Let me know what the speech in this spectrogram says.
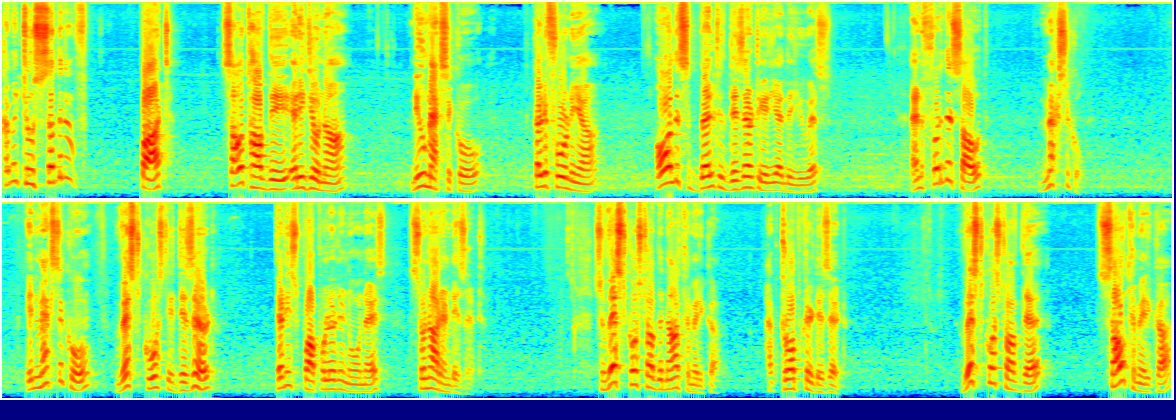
Coming to southern part, south of the Arizona, New Mexico, California, all this belt is desert area in the US and further south, Mexico. In Mexico, west coast is desert that is popularly known as Sonoran Desert. So, west coast of the North America have tropical desert. West coast of the South America,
